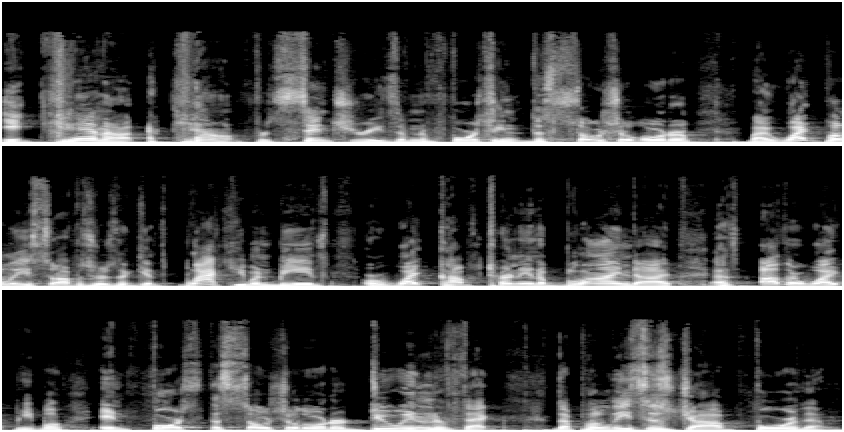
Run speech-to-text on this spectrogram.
It cannot account for centuries of enforcing the social order by white police officers against black human beings or white cops turning a blind eye as other white people enforce the social order, doing in effect the police's job for them.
